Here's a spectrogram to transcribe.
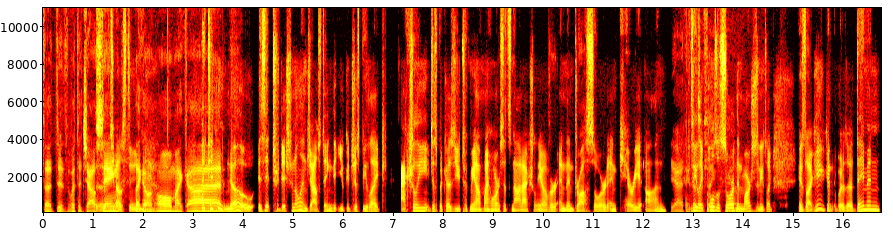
the the with the The jousting, jousting, like going yeah. oh my god I didn't know. Is it traditional in jousting that you could just be like, actually, just because you took me off my horse, it's not actually over, and then draw a sword and carry it on? yeah I think he like pulls thing, a sword, yeah. then marches, and he's like, he's like, he can. Where a Daemon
